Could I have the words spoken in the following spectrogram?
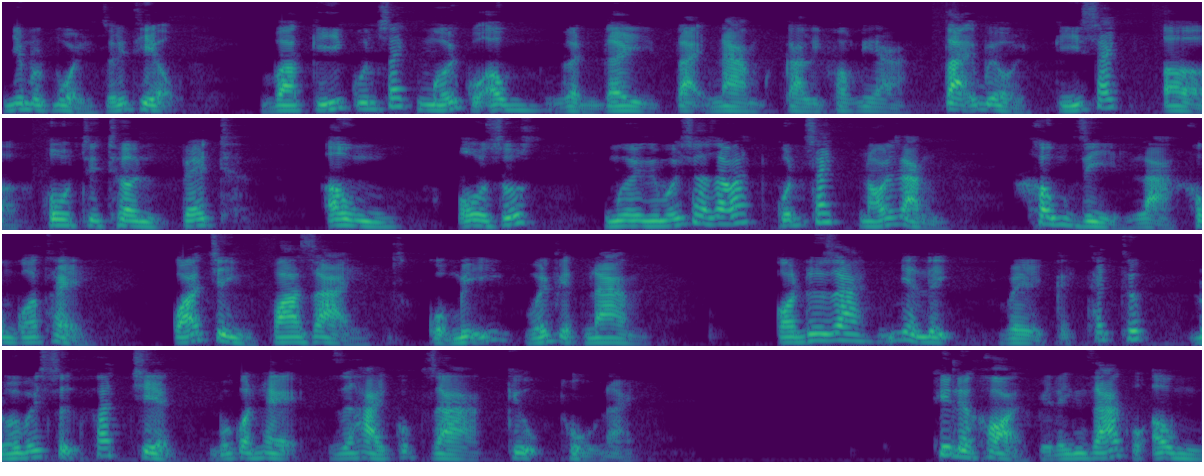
như một buổi giới thiệu và ký cuốn sách mới của ông gần đây tại Nam California. Tại buổi ký sách ở Huntington Beach, ông Ozus, người mới cho ra mắt cuốn sách nói rằng không gì là không có thể, quá trình hòa giải của Mỹ với Việt Nam, còn đưa ra những nhận định về cái thách thức đối với sự phát triển mối quan hệ giữa hai quốc gia cựu thù này. Khi được hỏi về đánh giá của ông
